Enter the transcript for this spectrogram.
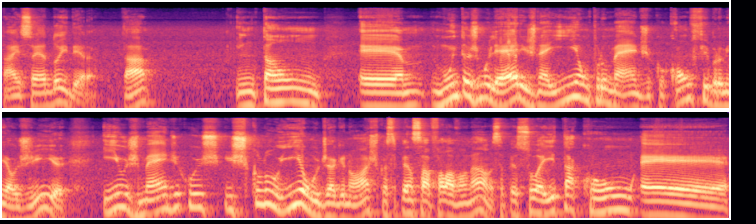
Tá? Isso é doideira. Tá? Então, é, muitas mulheres né, iam para o médico com fibromialgia e os médicos excluíam o diagnóstico. Você pensava, falavam, não, essa pessoa aí tá com. É,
